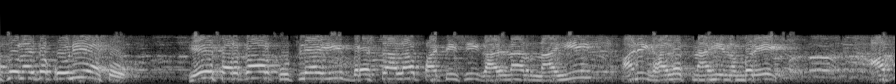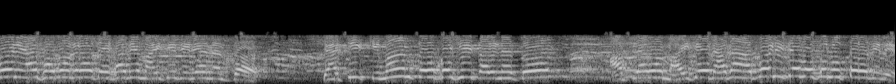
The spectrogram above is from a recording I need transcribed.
असो नाही तर कोणीही असो हे सरकार कुठल्याही भ्रष्टाला पाठीशी घालणार नाही आणि घालत नाही. नंबर एक. आपण या सभागृहात एखादी माहिती दिल्यानंतर त्याची किमान चौकशी करण्याचं आपल्याला माहिती आहे. दादा आपण इथे बसून उत्तरं दिले.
